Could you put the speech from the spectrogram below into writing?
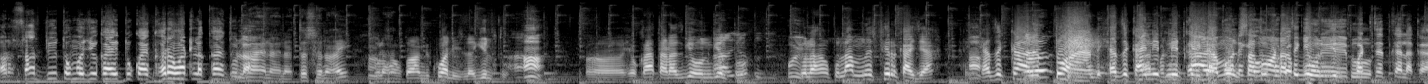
अरे साथ देतो म्हणजे काय? तू काय खरं वाटलं काय तुला? नाही नाही नाही तसं नाही. तुला सांगतो आम्ही कॉलेजला गेलतो. हा. ह्यो काताडाच घेऊन गेलतो. होय. तुला सांगतो लांबनच फिरकायच्या. हा. ह्याचं काळ तोंड ह्याचं काय नीट नीट काय काय घेऊन तोंडाचं घेऊन गेलतो. पटत्यात काला का?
